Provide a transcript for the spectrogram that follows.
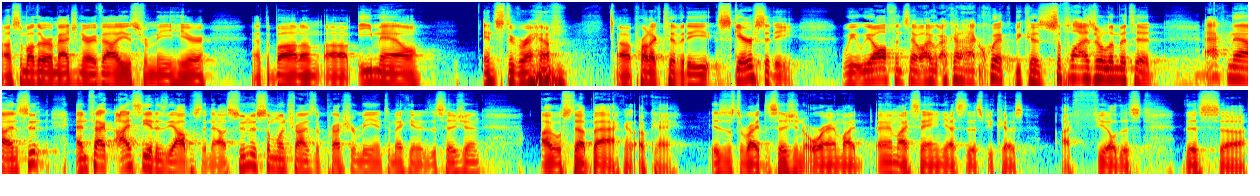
Uh, some other imaginary values for me here at the bottom: uh, email, Instagram, uh, productivity, scarcity. We we often say, well, I, I gotta act quick because supplies are limited act now. And soon, in fact, I see it as the opposite now. As soon as someone tries to pressure me into making a decision, I will step back and okay, is this the right decision, or am I am I saying yes to this because I feel this this uh,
